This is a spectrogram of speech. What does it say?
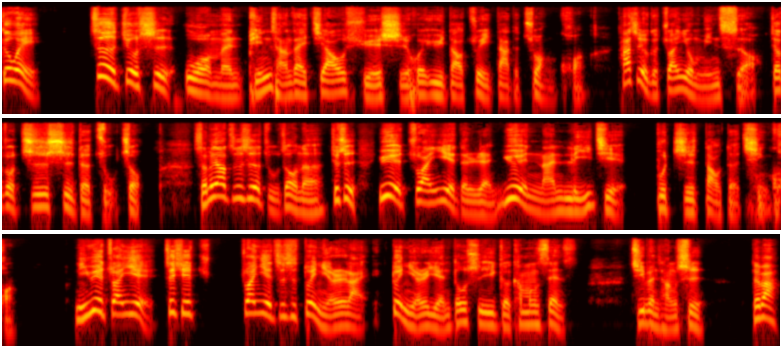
各位，这就是我们平常在教学时会遇到最大的状况。它是有个专有名词哦，叫做知识的诅咒。什么叫知识的诅咒呢？就是越专业的人越难理解不知道的情况。你越专业，这些专业知识对你而来，对你而言都是一个 common sense 基本常识，对吧？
